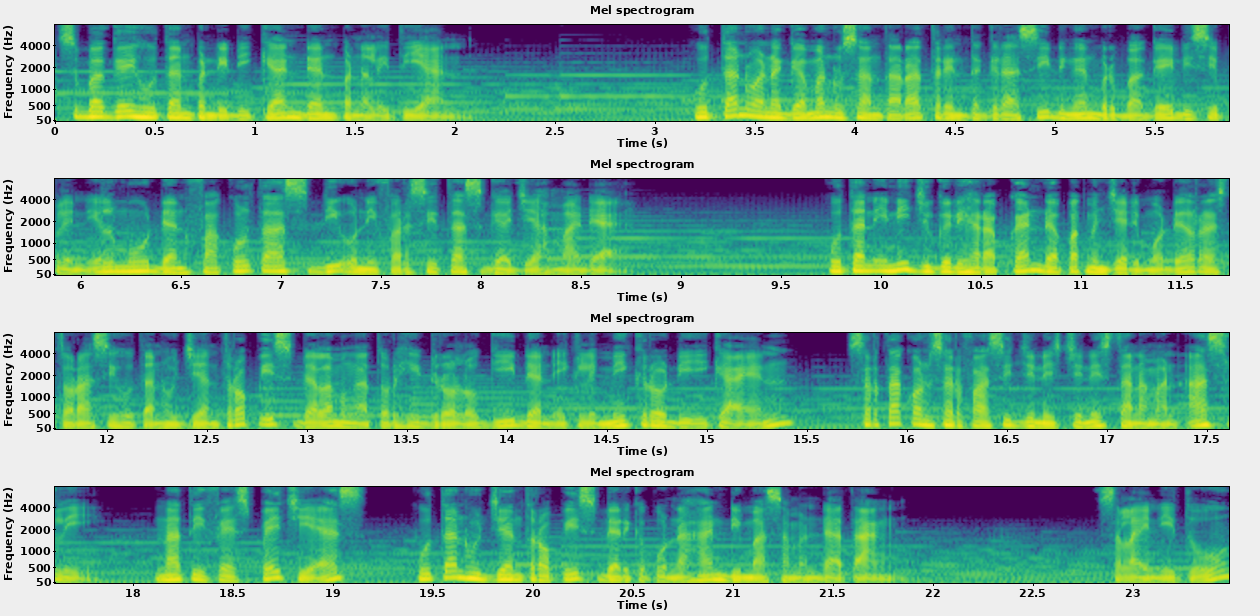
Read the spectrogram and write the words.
Sebagai hutan pendidikan dan penelitian, Hutan Wanagama Nusantara terintegrasi dengan berbagai disiplin ilmu dan fakultas di Universitas Gajah Mada. Hutan ini juga diharapkan dapat menjadi model restorasi hutan hujan tropis dalam mengatur hidrologi dan iklim mikro di IKN, serta konservasi jenis-jenis tanaman asli, native species, hutan hujan tropis dari kepunahan di masa mendatang. Selain itu,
